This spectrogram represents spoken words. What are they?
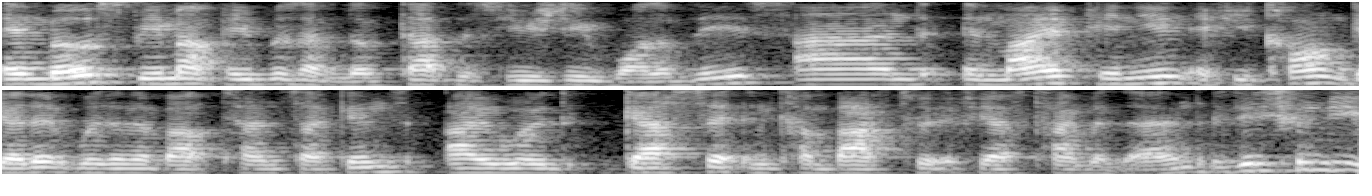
In most BMAT papers I've looked at, there's usually one of these. And in my opinion, if you can't get it within about 10 seconds, I would guess it and come back to it if you have time at the end. Because these can be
